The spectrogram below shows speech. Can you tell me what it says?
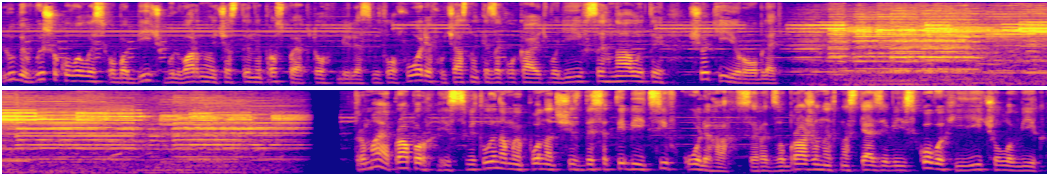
Люди вишикувались обабіч бульварної частини проспекту. Біля світлофорів учасники закликають водіїв сигналити, що ті й роблять. Тримає прапор із світлинами понад 60 бійців Ольга. Серед зображених на стязі військових її чоловік,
